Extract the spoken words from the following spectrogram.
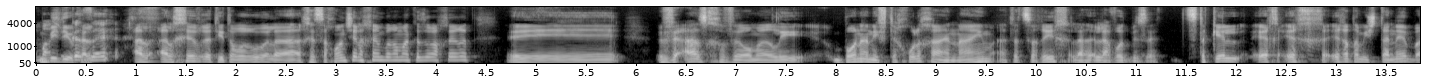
משהו בדיוק, כזה. על, על, על חבר'ה תתעוררו על החיסכון שלכם ברמה כזו או אחרת. ואז חבר אומר לי, בואנה נפתחו לך העיניים, אתה צריך לעבוד בזה. תסתכל איך, איך, איך אתה משתנה ב.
